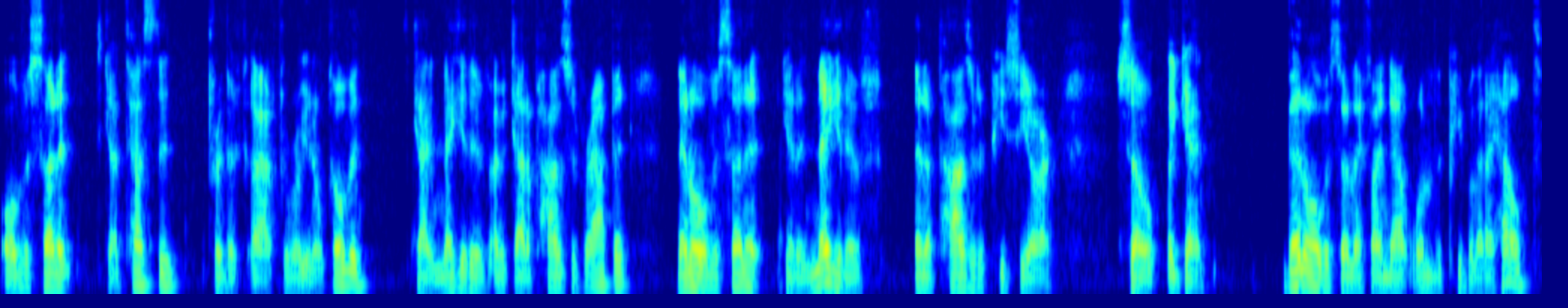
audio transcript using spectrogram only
All of a sudden, got tested for the uh, you know COVID. Got a negative. I got a positive rapid. Then all of a sudden, it get a negative and a positive PCR. So again, then all of a sudden I find out one of the people that I helped,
